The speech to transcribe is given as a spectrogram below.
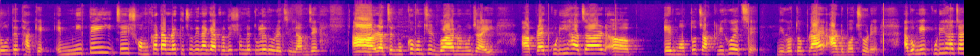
চলতে থাকে, এমনিতেই যে সংখ্যাটা আমরা কিছুদিন আগে আপনাদের সামনে তুলে ধরেছিলাম যে রাজ্যের মুখ্যমন্ত্রীর বয়ান অনুযায়ী প্রায় কুড়ি হাজার এর মতো চাকরি হয়েছে। বিগত প্রায় আট বছরে। এবং এই কুড়ি হাজার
